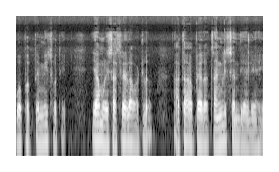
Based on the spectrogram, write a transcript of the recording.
व फक्त मीच होते. यामुळे सासऱ्याला वाटलं आता आपल्याला चांगलीच संधी आली आहे.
